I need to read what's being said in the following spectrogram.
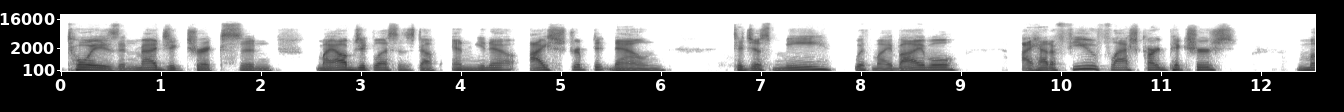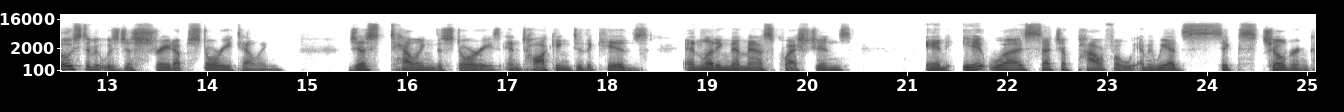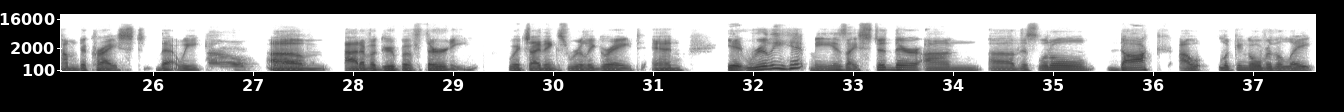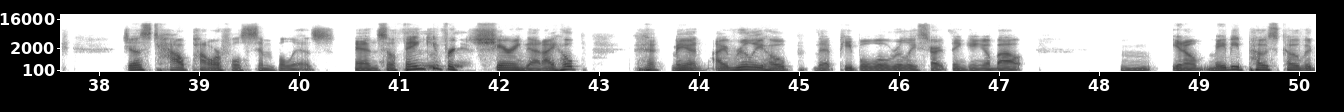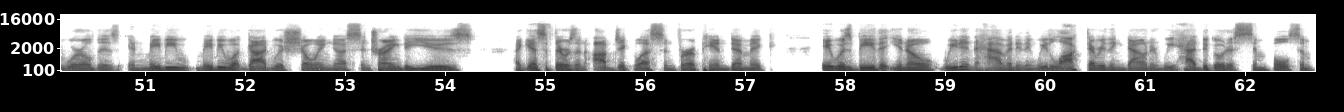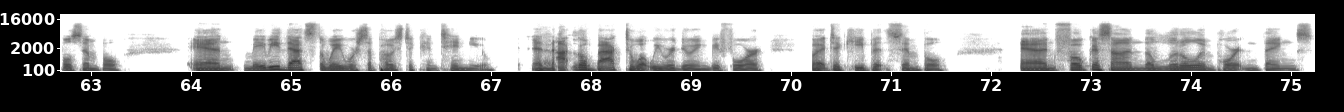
toys and magic tricks and my object lesson stuff. And, you know, I stripped it down to just me with my Bible. I had a few flashcard pictures. Most of it was just straight up storytelling, just telling the stories and talking to the kids and letting them ask questions. And it was such a powerful, I mean, we had six children come to Christ that week wow. Um, out of a group of 30, which I think is really great. And it really hit me as I stood there on uh, this little dock out looking over the lake, just how powerful simple is. And so thank you for sharing that. I hope, man, I really hope that people will really start thinking about you know maybe post covid world is and maybe maybe what god was showing us and trying to use i guess if there was an object lesson for a pandemic it was be that you know we didn't have anything. We locked everything down and we had to go to simple simple simple. And maybe that's the way we're supposed to continue and not go back to what we were doing before but to keep it simple and focus on the little important things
